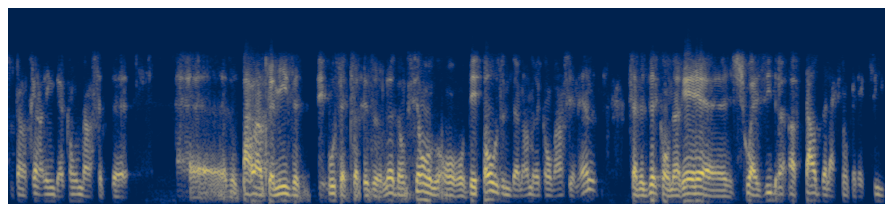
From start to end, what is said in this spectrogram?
qui est entrée en ligne de compte dans cette euh, par l'entremise dépose cette procédure-là. Donc, si on, dépose une demande conventionnelle, ça veut dire qu'on aurait euh, choisi de opt-out de l'action collective.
